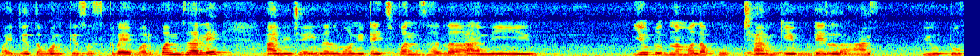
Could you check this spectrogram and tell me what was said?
पाहिजे. तर वन के सबस्क्रायबर पण झाले आणि चॅनल मॉनिटाईज पण झालं आणि यूट्यूबनं मला खूप छान गिफ्ट दिलं आणि यूट्यूब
